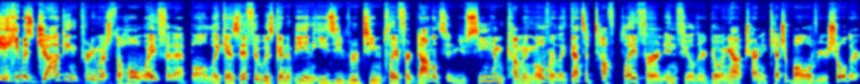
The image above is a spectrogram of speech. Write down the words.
it- he was jogging pretty much the whole way for that ball, like as if it was going to be an easy routine play for Donaldson. You see him coming over, like that's a tough play for an infielder going out trying to catch a ball over your shoulder.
